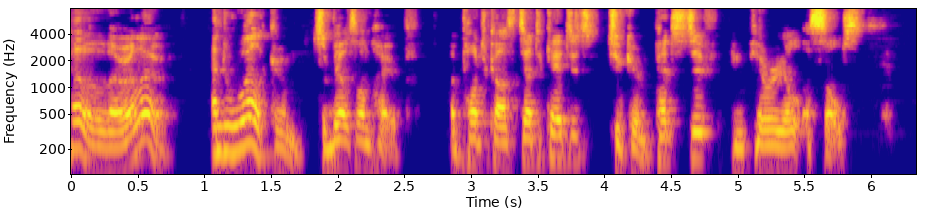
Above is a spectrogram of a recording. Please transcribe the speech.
Hello, hello, and welcome to Built on Hope, a podcast dedicated to competitive Imperial assault.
